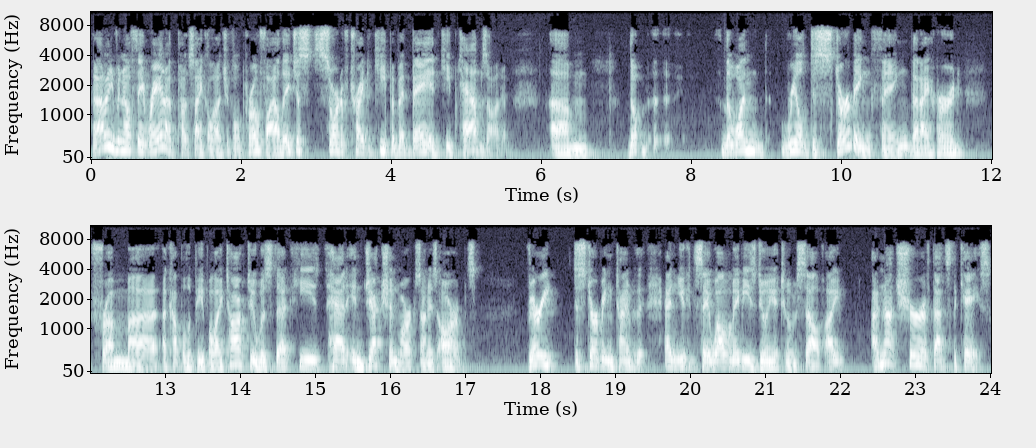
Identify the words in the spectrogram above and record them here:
And I don't even know if they ran a psychological profile. They just sort of tried to keep him at bay and keep tabs on him. Um, the the one real disturbing thing that I heard from uh, a couple of people I talked to was that he had injection marks on his arms. Very disturbing time. And you could say, well, maybe he's doing it to himself. I I'm not sure if that's the case.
